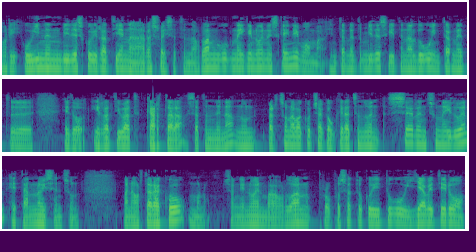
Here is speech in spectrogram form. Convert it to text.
hori uinen bidezko irratien arazoa izaten da. Orduan guk nahi genuen eskaini bon, ba, interneten bidez egiten aldugu internet e, edo irrati bat kartara esaten dena. Nun pertsona bakotsak aukeratzen duen zer entzun nahi duen eta noiz entzun. Baina hortarako, bueno, esan genuen, ba, orduan proposatuko ditugu hilabetero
